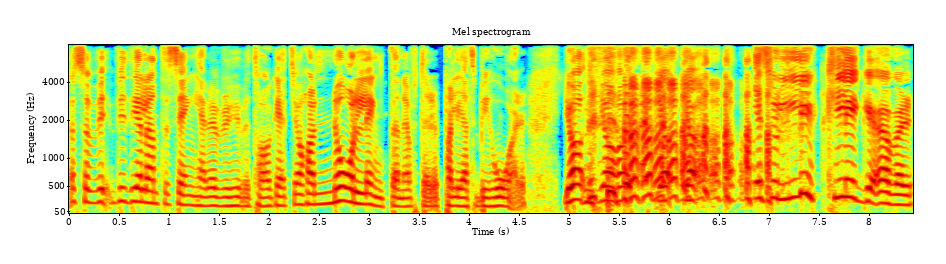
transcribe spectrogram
alltså, vi, vi delar inte säng här överhuvudtaget. Jag har noll längtan efter palett-bh. Jag, jag, är så lycklig över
